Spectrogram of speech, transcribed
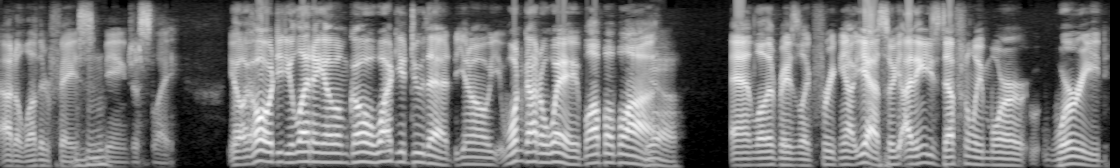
out of Leatherface and Mhm. being just like, you know, oh, did you let any of them go? Why would you do that? You know, one got away, blah blah blah. yeah. And Leatherface is like freaking out. Yeah, so I think he's definitely more worried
